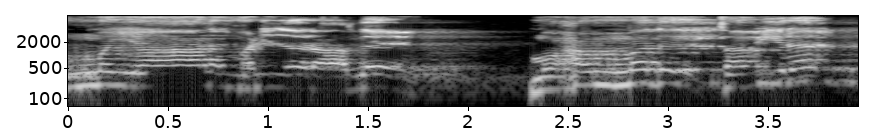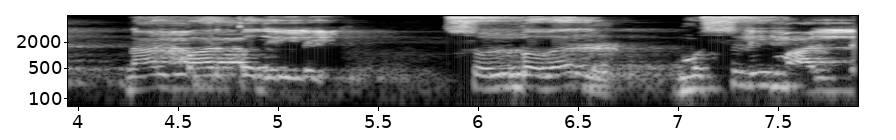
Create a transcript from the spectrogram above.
உண்மையான மனிதராக முகம்மதை தவிர நான் பார்ப்பதில்லை. சொல்பவர் முஸ்லிம் அல்ல.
